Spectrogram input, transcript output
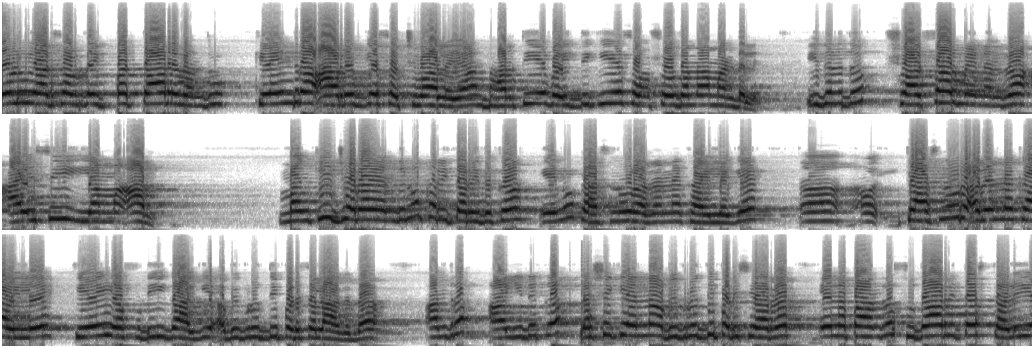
ಏಳು ಎರಡ್ ಸಾವಿರದ ಇಪ್ಪತ್ತಾರರಂದು ಕೇಂದ್ರ ಆರೋಗ್ಯ ಸಚಿವಾಲಯ ಭಾರತೀಯ ವೈದ್ಯಕೀಯ ಸಂಶೋಧನಾ ಮಂಡಳಿ ಇದರದ್ದು ಶಾರ್ಟ್ ಫಾರ್ಮ್ ಏನಂದ್ರ ಐಸಿಎಂಆರ್ ಮಂಕಿ ಜ್ವರ ಎಂದೂ ಕರೀತಾರೆ ಇದಕ್ಕ. ಏನು? ಕ್ಯಾಸ್ನೂರ್ ಅರಣ್ಯ ಕಾಯಿಲೆಗೆ ಆ, ಅರಣ್ಯ ಕಾಯಿಲೆ ಕೆಎಫ್ ಡಿಗಾಗಿ ಡಿ ಗಾಗಿ ಅಭಿವೃದ್ಧಿ ಪಡಿಸಲಾಗದ ಅಂದ್ರ ಇದಕ್ಕ ಲಸಿಕೆಯನ್ನ ಅಭಿವೃದ್ಧಿ ಪಡಿಸ್ಯಾರ ಏನಪ್ಪಾ ಅಂದ್ರ, ಸುಧಾರಿತ ಸ್ಥಳೀಯ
